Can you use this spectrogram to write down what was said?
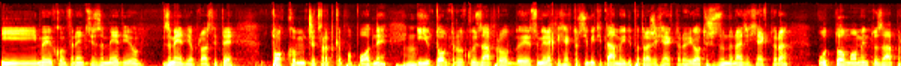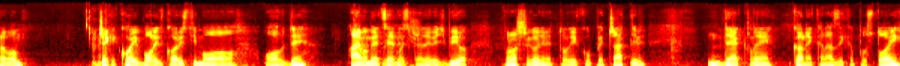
i imaju konferenciju za mediju, za medije, oprostite, tokom četvrtka popodne mm. i u tom trenutku zapravo, jer su mi rekli Hektor će biti tamo, idi potraži Hektora i otišao sam da nađem Hektora, u tom momentu zapravo, čekaj, koji bolid koristimo ovde? Ajmo Mercedes, kada je već bio prošle godine toliko upečatljiv. Dakle, kao neka razlika postoji.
